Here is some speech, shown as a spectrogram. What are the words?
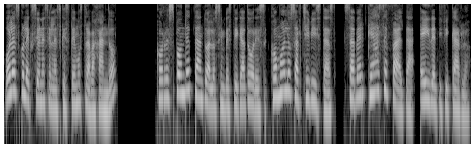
o las colecciones en las que estemos trabajando? Corresponde tanto a los investigadores como a los archivistas saber qué hace falta e identificarlo.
